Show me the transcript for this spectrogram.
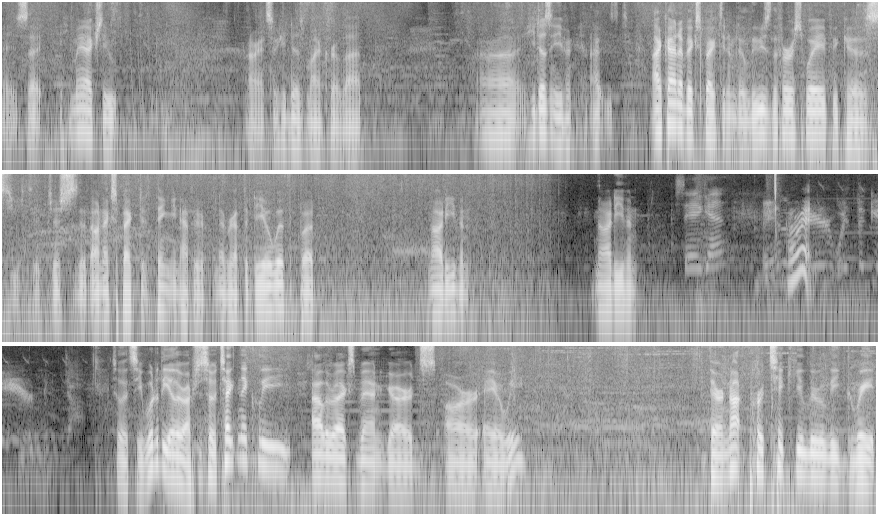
Is that he may actually? All right, so he does micro that. Uh, he doesn't even. I, I, kind of expected him to lose the first wave because it just an unexpected thing you'd have to never have to deal with, but not even. Not even. Say again. All right. So let's see. What are the other options? So technically, Alarak's vanguards are AOE. They're not particularly great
